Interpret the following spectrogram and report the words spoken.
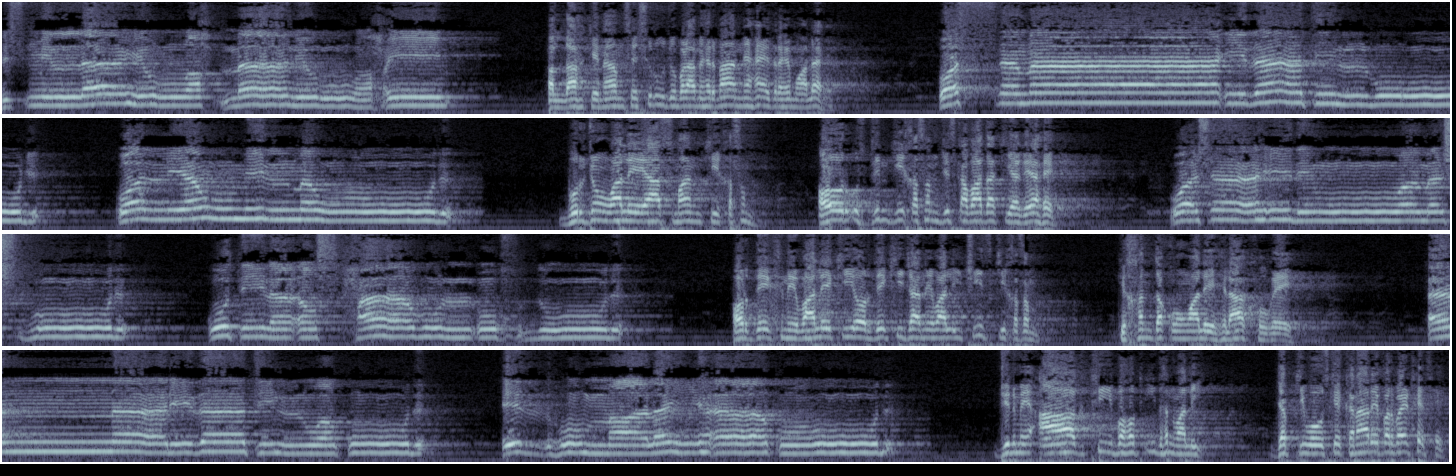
بسم الله الرحمن الرحيم اللہ کے نام سے شروع جو بڑا مہربان نہایت رحم والا ہے۔ والسماء ذات البروج واليوم الموعود۔ برجوں والے آسمان کی قسم اور اس دن کی قسم جس کا وعدہ کیا گیا ہے۔ وشاهد ومشهود قتل أصحاب الأخدود. اور دیکھنے والے کی اور دیکھی جانے والی چیز کی قسم کہ خندقوں والے ہلاک ہو گئے۔ النار ذات الوقود إذ هم عليها قعود. جن میں آگ تھی بہت ایندھن والی۔ جبکہ وہ اس کے کنارے پر بیٹھے تھے۔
